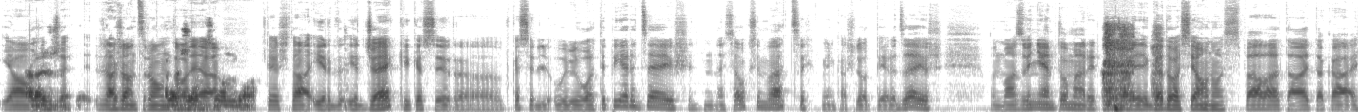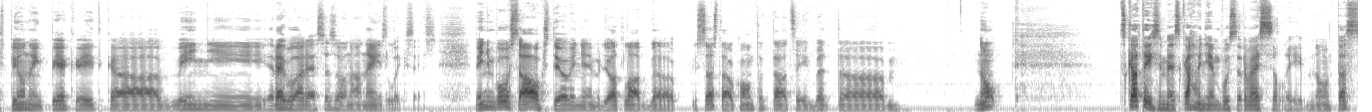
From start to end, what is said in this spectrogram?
Raž... Ražants Rondo. Ražants Rondo. Tieši tā, ir, ir džeki, kas ir, uh, kas ir ļoti pieredzējuši, nesauksim veci, vienkārši ļoti pieredzējuši. Un maz viņiem tomēr ir gados jaunos spēlētāji. Es pilnīgi piekrītu, ka viņi regulārajā sezonā neizliksies. Viņi būs augsti, jo viņiem ir ļoti laba sastāvā komplektācija, bet, uh, nu, uh, Skatīsimies, kā viņiem būs ar veselību. Nu, tas,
